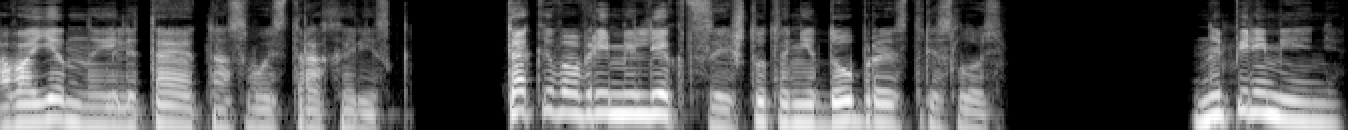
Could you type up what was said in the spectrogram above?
а военные летают на свой страх и риск. Так и во время лекции что-то недоброе стряслось. На перемене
